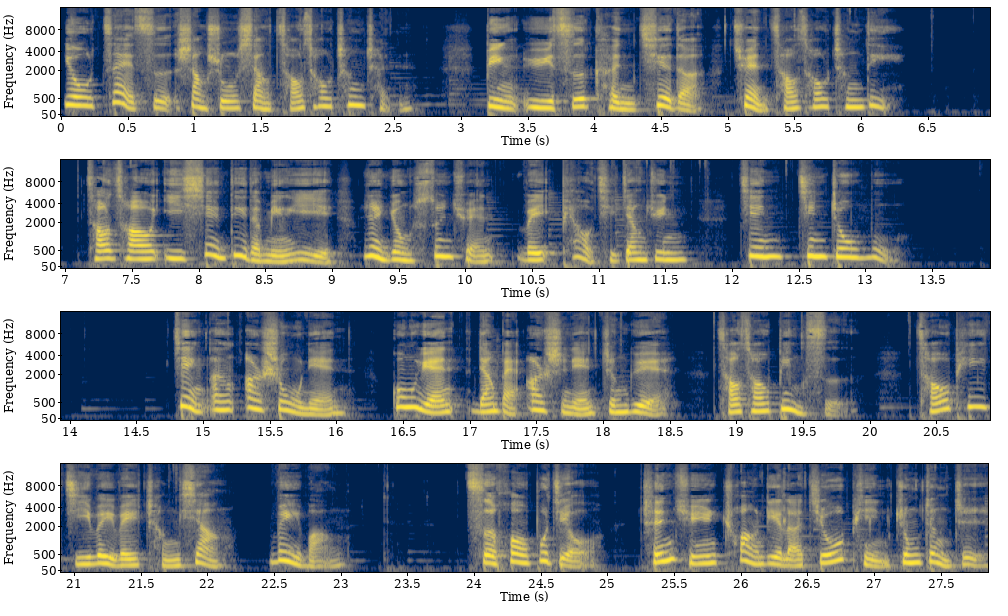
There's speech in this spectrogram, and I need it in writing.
又再次上书向曹操称臣。并语词恳切地劝曹操称帝。曹操以献帝的名义任用孙权为骠骑将军兼荆州牧。建安二十五年（公元两百二十年）正月，曹操病死，曹丕即位为丞相、魏王。此后不久，陈群创立了九品中正制，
